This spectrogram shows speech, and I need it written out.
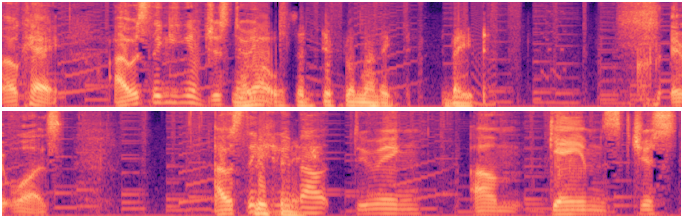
Okay, I was thinking of just doing. that was a diplomatic debate. it was. I was thinking about doing um, games just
